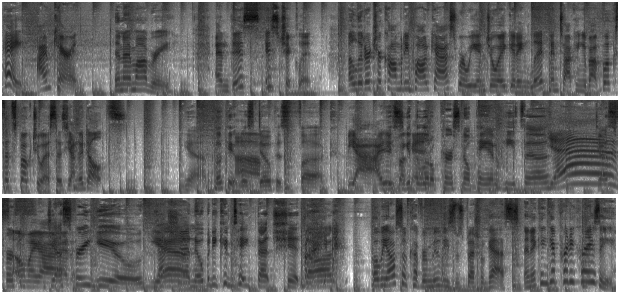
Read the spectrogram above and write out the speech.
Hey, I'm Karen. And I'm Aubrey. And this is Chicklet, a literature comedy podcast where we enjoy getting lit and talking about books that spoke to us as young adults. Yeah, Book It was Um, dope as fuck. Yeah, I did Used to book get the little personal pan pizza. yes, Just for oh my god, just for you. Yeah, shit- nobody can take that shit, dog. But we also cover movies with special guests, and it can get pretty crazy.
